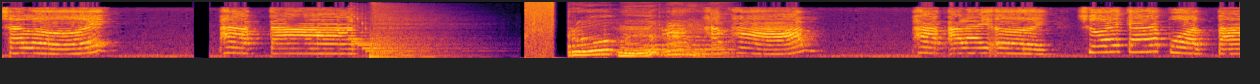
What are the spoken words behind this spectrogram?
เฉลย ผักกาด รู้มือไรคำถาม ผักอะไรเอ่ย ช่วยแก้ปวดตา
